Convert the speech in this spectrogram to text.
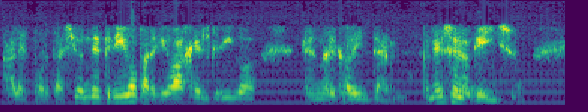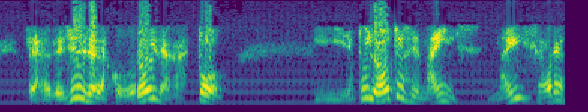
a la exportación de trigo para que baje el trigo en el mercado interno. Pero eso es lo que hizo. Las retenciones se las cobró y las gastó. Y después lo otro es el maíz. El maíz ahora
